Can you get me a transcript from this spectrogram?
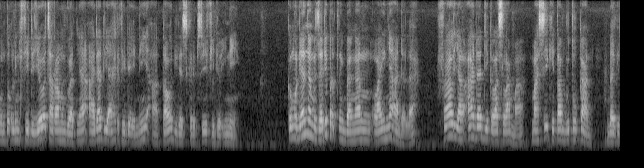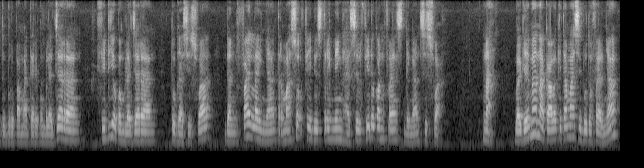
Untuk link video cara membuatnya ada di akhir video ini atau di deskripsi video ini. Kemudian yang menjadi pertimbangan lainnya adalah file yang ada di kelas lama masih kita butuhkan, baik itu berupa materi pembelajaran, video pembelajaran, tugas siswa, dan file lainnya termasuk video streaming hasil video conference dengan siswa. Nah, bagaimana kalau kita masih butuh filenya,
